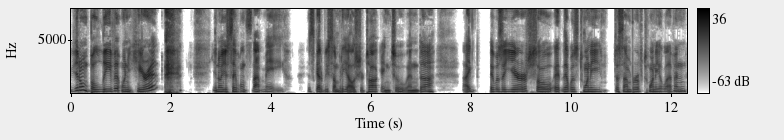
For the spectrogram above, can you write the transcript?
You don't believe it when you hear it. you know, you say, well, it's not me. It's got to be somebody else you're talking to. And uh, I, it was a year, so it, that was 20 December of 2011.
